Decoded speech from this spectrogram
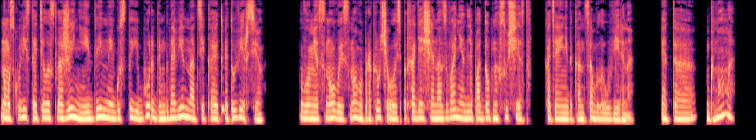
но мускулистое телосложение и длинные густые бороды мгновенно отсекают эту версию. В уме снова и снова прокручивалось подходящее название для подобных существ, хотя я не до конца была уверена. «Это гномы?»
